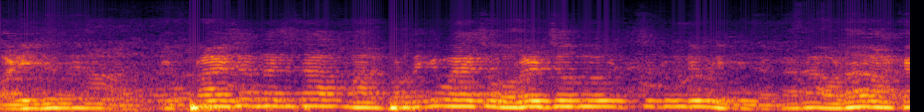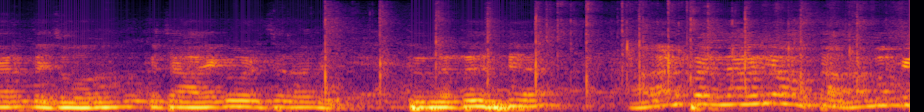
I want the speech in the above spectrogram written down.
വഴിയിൽ ഇപ്രാവശ്യം എന്താ വെച്ചാൽ മലപ്പുറത്തേക്ക് പോയാൽ ചോറ് കഴിച്ചോന്ന് വെച്ചിട്ടുണ്ട് വിളിക്കില്ല. കാരണം അവിടെ ആൾക്കാരുണ്ട്. ചോറും ഒക്കെ ചായയൊക്കെ മേടിച്ചാൽ തിന്നിട്ട് അതാണ് ഇപ്പം എല്ലാവരും അവസ്ഥ. നമുക്ക്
